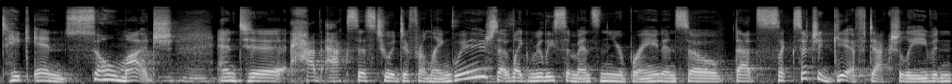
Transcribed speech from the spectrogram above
take in so much mm-hmm. and to have access to a different language that like really cements in your brain and so that's like such a gift actually even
